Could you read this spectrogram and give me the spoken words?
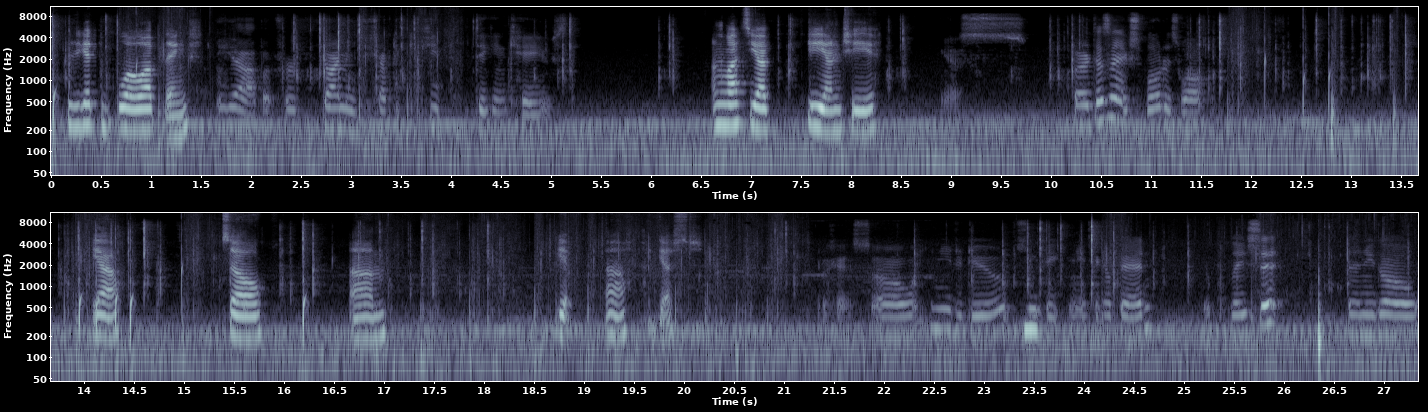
Because you get to blow up things. Yeah, but for diamonds, you have to keep digging caves. Unless you have TNT. Yes. But it doesn't explode as well. Yeah. So, um, yeah, uh, I guess. Okay, so what you need to do is you, take, you need to take a bed, you place it, then you go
